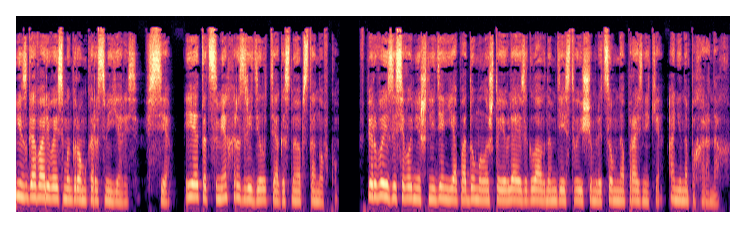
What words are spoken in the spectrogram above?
Не сговариваясь, мы громко рассмеялись. Все. И этот смех разрядил тягостную обстановку. Впервые за сегодняшний день я подумала, что являюсь главным действующим лицом на празднике, а не на похоронах.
